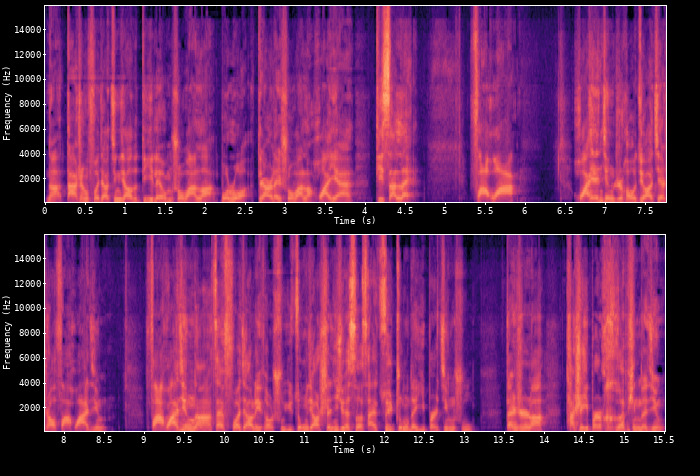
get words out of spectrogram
那大乘佛教经教的第一类我们说完了，般若；第二类说完了，华严；第三类，法华。《华严经》之后就要介绍《法华经》。《法华经》呢，在佛教里头属于宗教神学色彩最重的一本经书，但是呢，它是一本和平的经。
